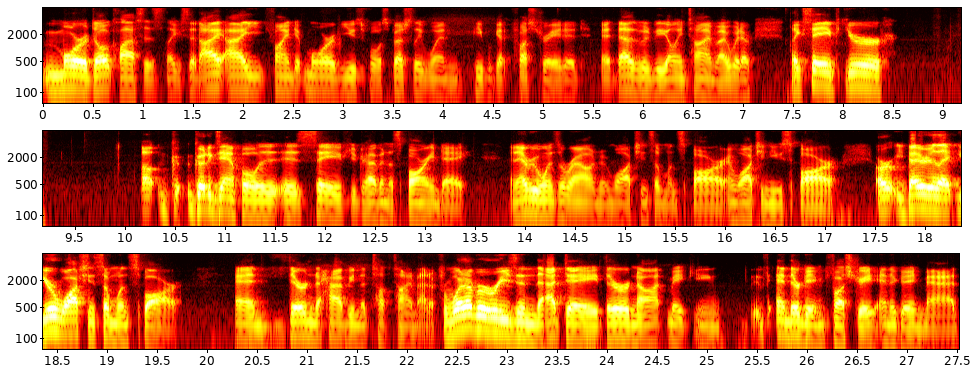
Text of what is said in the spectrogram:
more adult classes. Like I said, I I find it more of useful, especially when people get frustrated. Eh, that would be the only time I would ever like say if you're a g- good example is say if you're having a sparring day and everyone's around and watching someone spar and watching you spar, or better that you're watching someone spar and they're having a tough time at it for whatever reason that day they're not making and they're getting frustrated and they're getting mad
